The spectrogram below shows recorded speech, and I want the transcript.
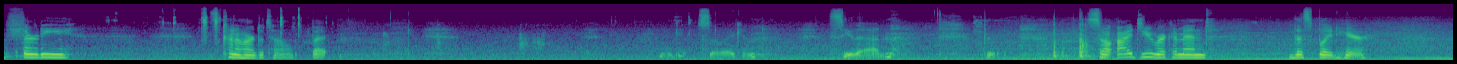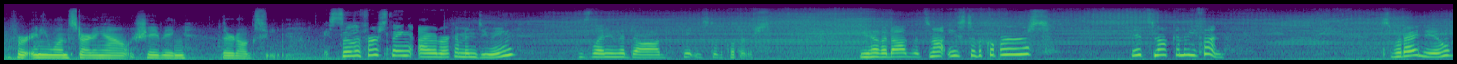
30, it's kind of hard to tell, but so I can see that. So I do recommend this blade here for anyone starting out shaving their dog's feet. So the first thing I would recommend doing is letting the dog get used to the clippers you have a dog that's not used to the clippers, it's not going to be fun. So what I do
